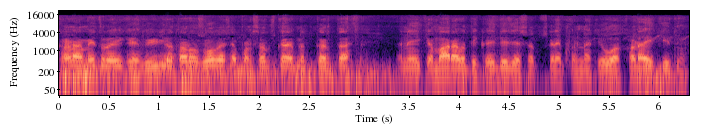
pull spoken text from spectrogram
ઘણા મિત્રો એ કે વીડિયો તારો જોવે છે, પણ સબસ્ક્રાઈબ નથી કરતા. અને એ કે મારા વતી કહી દેજે સબસ્ક્રાઈબ કરી નાખે. એવું ખડાએ કીધું.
